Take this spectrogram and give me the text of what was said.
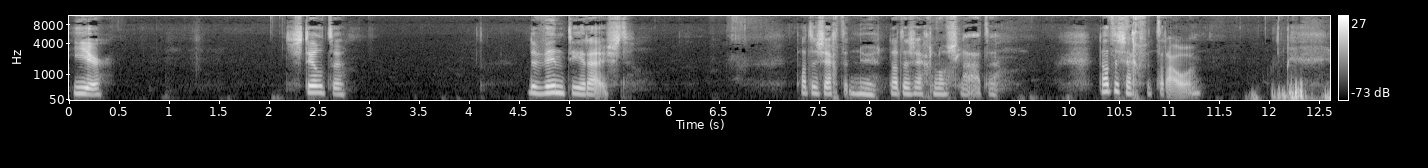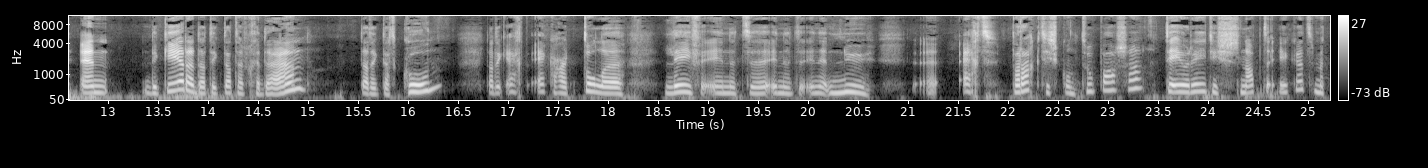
Hier. Stilte de wind die ruist. Dat is echt het nu. Dat is echt loslaten. Dat is echt vertrouwen. En de keren dat ik dat heb gedaan, dat ik dat kon, dat ik echt Eckhart Tolle leven in het, eh, in het, in het nu eh, echt praktisch kon toepassen. Theoretisch snapte ik het, maar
